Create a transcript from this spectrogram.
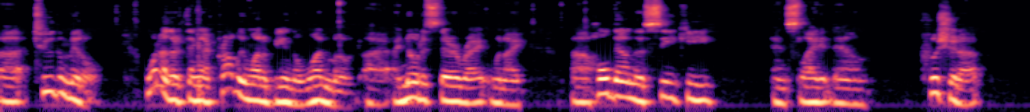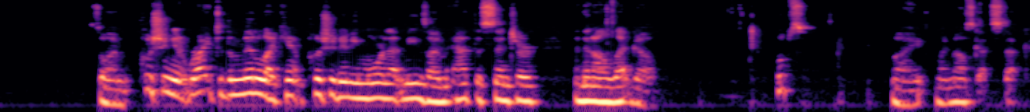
uh, to the middle. One other thing, I probably want to be in the one mode. Uh, I noticed there, right, when I uh, hold down the C key and slide it down, push it up. So I'm pushing it right to the middle. I can't push it anymore. That means I'm at the center, and then I'll let go. Oops, my, my mouse got stuck.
